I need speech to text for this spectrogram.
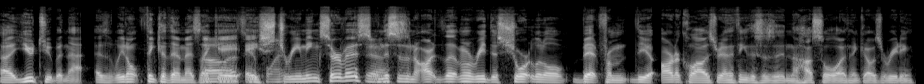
Uh, YouTube in that as we don't think of them as like Oh, a, a streaming service. And this is an art. I'm to read this short little bit from the article I was reading. I think this is in the Hustle. I think I was reading,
